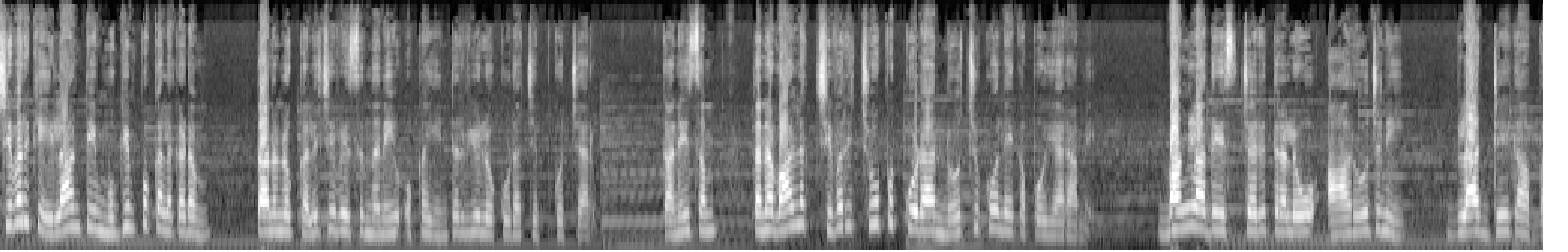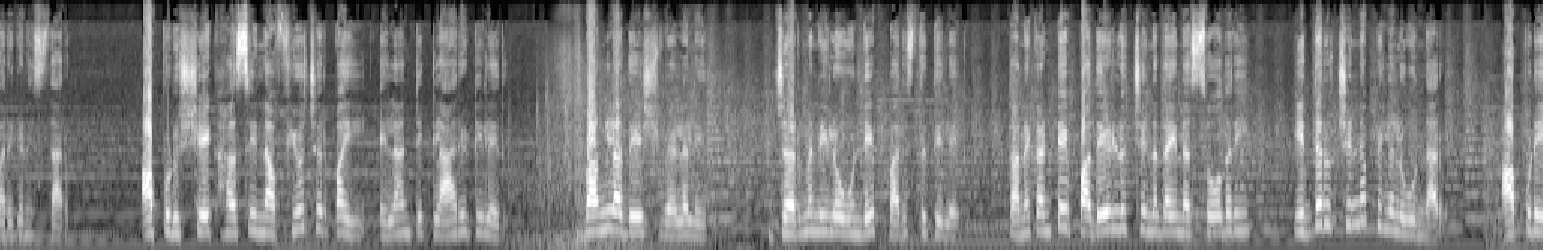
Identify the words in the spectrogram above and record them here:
చివరికి ఇలాంటి ముగింపు కలగడం తనను కలిచివేసిందని ఒక ఇంటర్వ్యూలో కూడా చెప్పుకొచ్చారు. కనీసం తన వాళ్ళ చివరి చూపుకు కూడా నోచుకోలేకపోయారామె. బంగ్లాదేశ్ చరిత్రలో ఆ రోజుని బ్లాక్ డేగా పరిగణిస్తారు. అప్పుడు షేక్ హసీనా ఫ్యూచర్పై ఎలాంటి క్లారిటీ లేదు. బంగ్లాదేశ్ వెళ్ళలేదు జర్మనీలో ఉండే పరిస్థితి లేదు. తనకంటే పదేళ్ళు చిన్నదైన సోదరి ఇద్దరు చిన్నపిల్లలు ఉన్నారు. అప్పుడే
